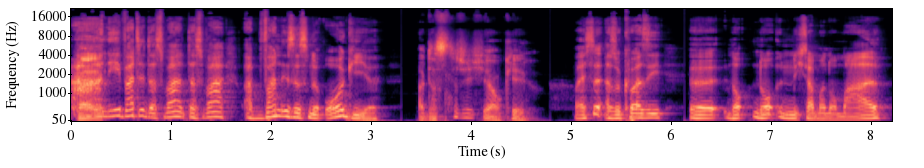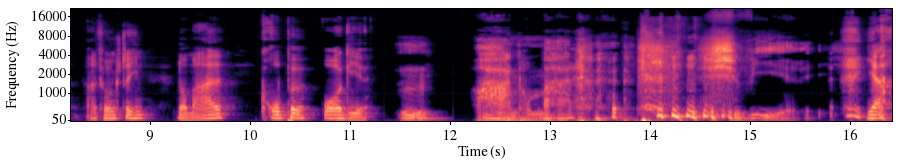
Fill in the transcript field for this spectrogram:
ah, nee, warte, das war, das war, ab wann ist es eine Orgie? Aber das ist natürlich, ja, okay. Weißt du, also quasi, äh, no, no, ich sag mal normal, Anführungsstrichen, normal, Gruppe, Orgie. Hm. Ah, normal. Schwierig. ja,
